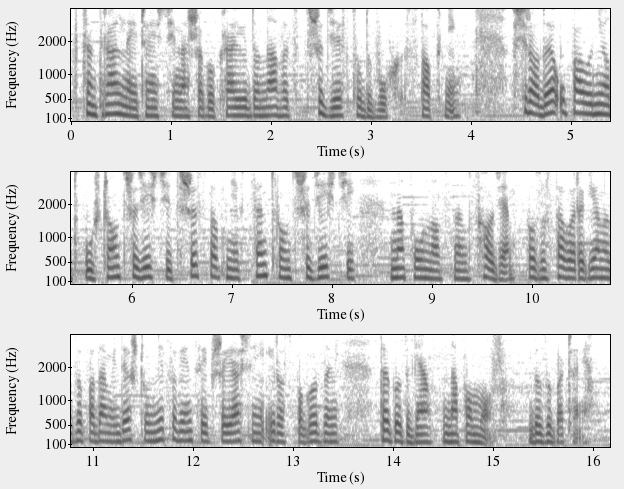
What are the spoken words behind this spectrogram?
w centralnej części naszego kraju do nawet 32 stopni. W środę upały nie odpuszczą, 33 stopnie w centrum, 30 na północnym wschodzie. Pozostałe regiony z opadami deszczu, nieco więcej przejaśnień i rozpogodzeń tego dnia na Pomorzu. Do zobaczenia.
